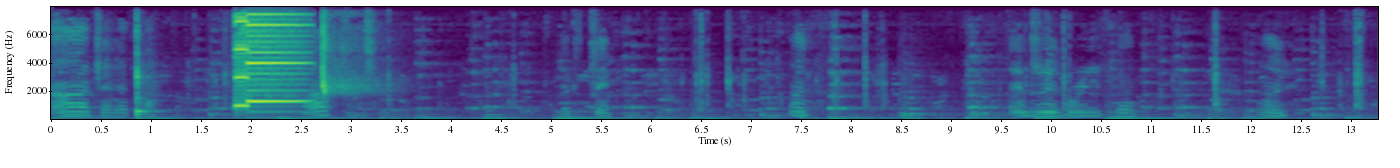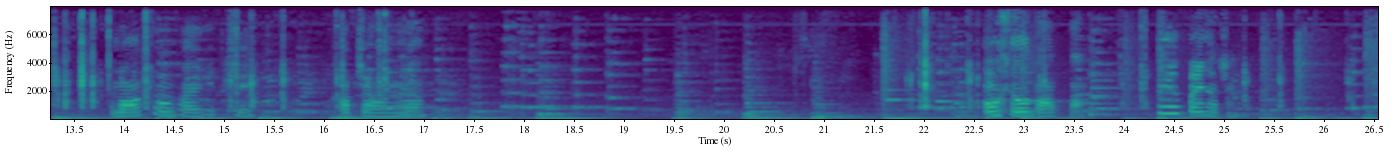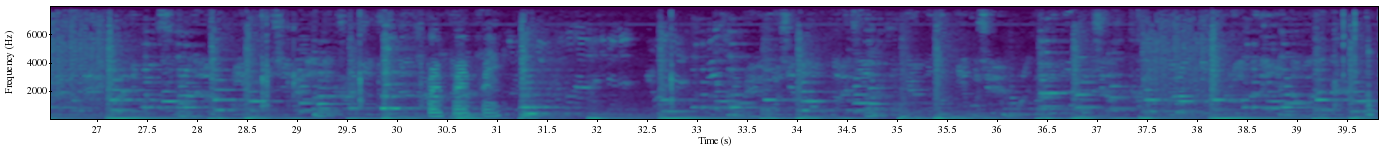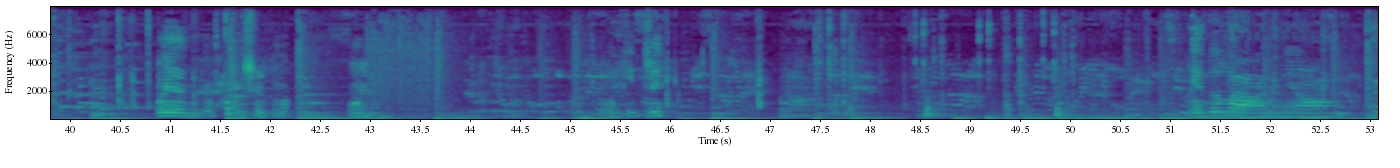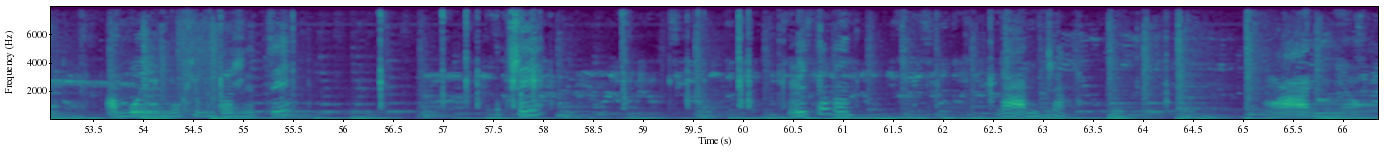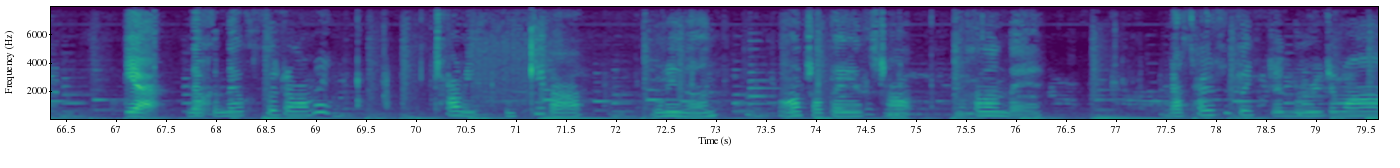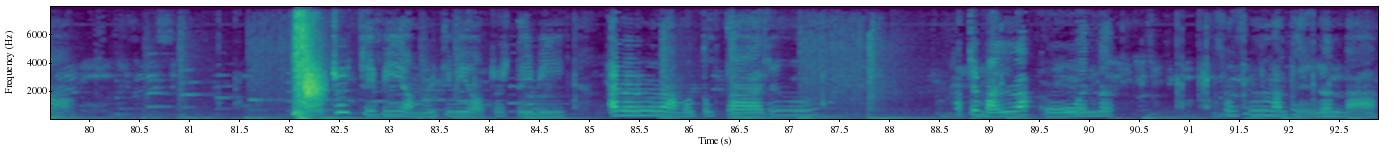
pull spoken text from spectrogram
아, 잘했다. 아, 진짜. 그치? 응. 애들이 놀리고, 응. 너 학교 가야겠지? 가자, 오면. 어, 겨우 나왔다. 에이, 빨리 가자. 빨리, 빨리, 빨리. 얘들아. 안 보이는 거 기분 탓이겠지? 그치? 일단은, 나 앉아. 어, 안녕. 야, 나 근데 흑수 좀 하면 참 이- 웃기다. 우리는, 어, 저택에서 자, 사는데. 야, 살 수도 있지, 놀지 마. 어쩔 TV, 안물 TV, 어쩔 TV. 아르르, 아무것도 없다르. 하지 말라고, 근데 선생님한테 이른다.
